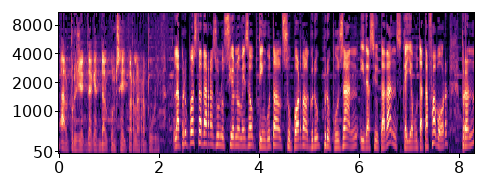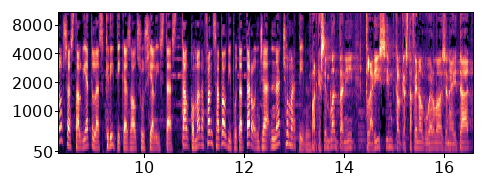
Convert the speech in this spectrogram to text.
al projecte aquest del Consell per la República. La proposta de resolució només ha obtingut el suport del grup proposant i de Ciutadans, que hi ha votat a favor, però no s'ha estalviat les crítiques als socialistes, tal com ha defensat el diputat taronja Nacho Martín. Perquè semblen tenir claríssim que el que està fent el govern de la Generalitat,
